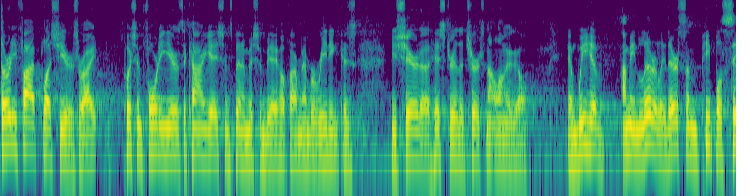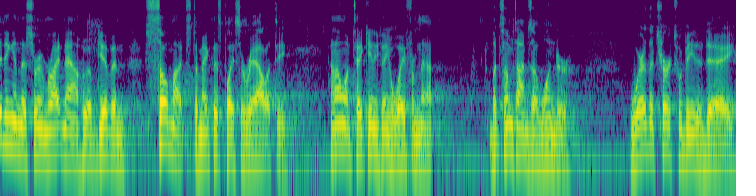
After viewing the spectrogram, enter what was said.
35 plus years, right? Pushing 40 years, the congregation's been in Mission Viejo, if I remember reading, because you shared a history of the church not long ago. And we have, I mean, literally, there's some people sitting in this room right now who have given so much to make this place a reality. And I don't want to take anything away from that. But sometimes I wonder where the church would be today,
